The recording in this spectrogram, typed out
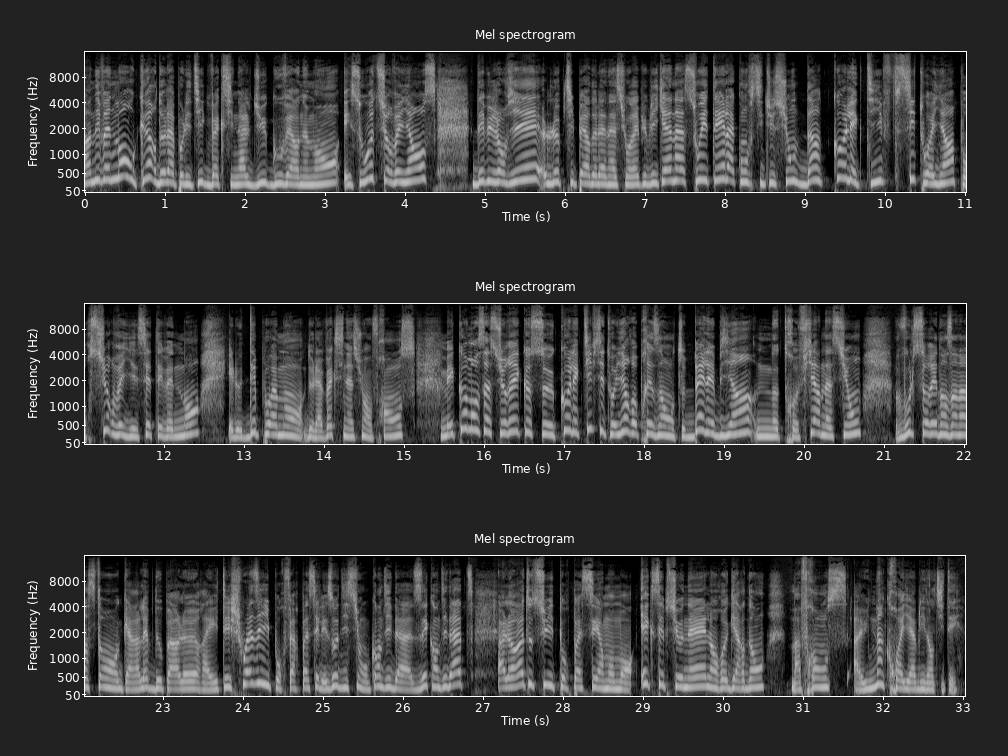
Un événement au cœur de la politique vaccinale du gouvernement et sous haute surveillance. Début janvier, le petit père de la nation républicaine a souhaité la constitution d'un collectif citoyen pour surveiller cet événement et le déploiement de la vaccination en France. Mais comment s'assurer que ce collectif citoyen représente bel et bien notre fière nation? Vous le saurez dans un instant car l'hebdo-parleur a été choisi pour faire passer les auditions aux candidats et candidates. Alors à tout de suite pour passer un moment exceptionnel en regardant Ma France a une incroyable identité.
